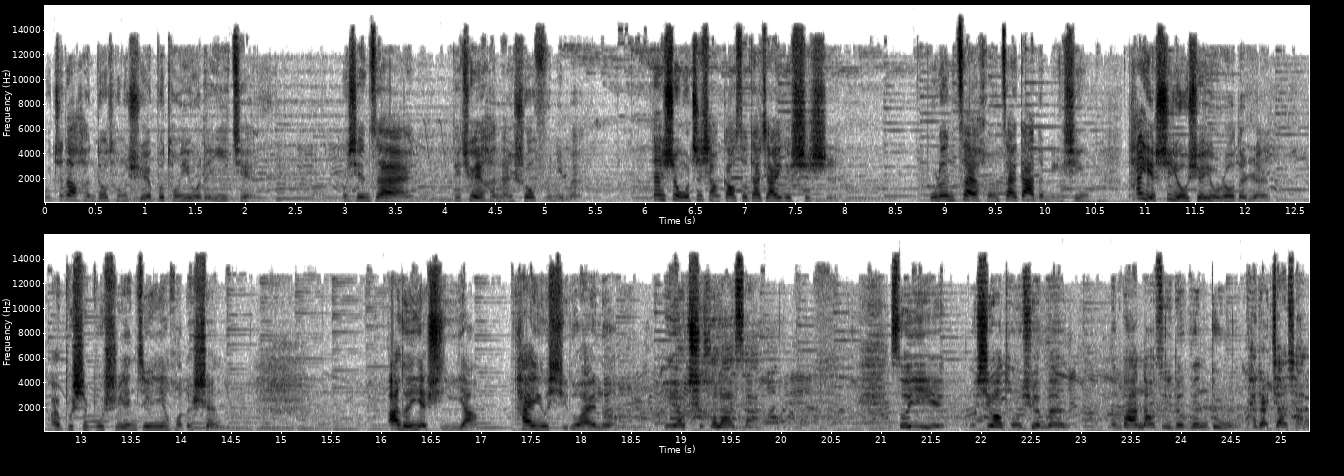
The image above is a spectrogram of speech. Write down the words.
我知道很多同学不同意我的意见，我现在的确也很难说服你们，但是我只想告诉大家一个事实：不论再红再大的明星，他也是有血有肉的人，而不是不食人间烟火的神。阿伦也是一样，他也有喜怒哀乐，也要吃喝拉撒。所以，我希望同学们能把脑子里的温度快点降下来，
